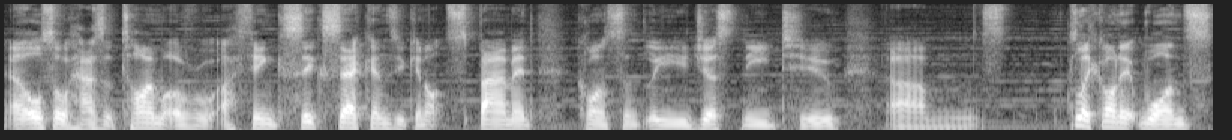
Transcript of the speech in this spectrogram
It also has a timer of, I think, 6 seconds. You cannot spam it constantly. You just need to um, click on it once,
